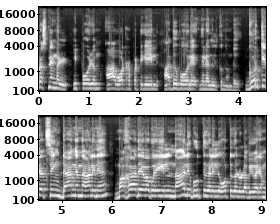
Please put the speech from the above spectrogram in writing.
പ്രശ്നങ്ങൾ ഇപ്പോഴും ആ വോട്ടർ പട്ടികയിൽ അതുപോലെ നിലനിൽക്കുന്നുണ്ട്. ഗുർകിരത് സിംഗ് ഡാങ് എന്ന ആളിന് മഹാദേവപുരയിൽ നാല് ബൂത്തുകളിൽ വോട്ടുകളുള്ള വിവരം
